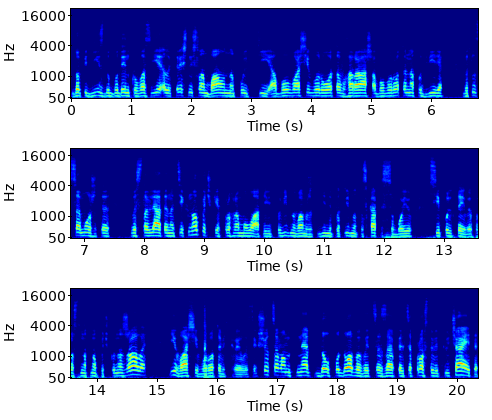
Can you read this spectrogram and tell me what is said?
до під'їзду будинку у вас є електричний шламбаун на пульті, або ваші ворота в гараж, або ворота на подвір'я. Ви тут все можете виставляти на ці кнопочки, програмувати. Відповідно вам вже тоді не потрібно таскати з собою всі пульти. Ви просто на кнопочку нажали і ваші ворота відкрились. Якщо це вам не до вподоби, ви це зеркальце просто відключаєте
